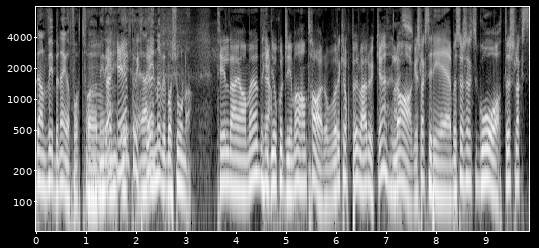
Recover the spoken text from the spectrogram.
den vibben jeg har fått fra Mm, mine det helt i- riktig. indre vibrasjoner. Til deg, Ahmed. Hidio Kojima han tar over våre kropper hver uke. Lager slags rebuser, slags gåter, slags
